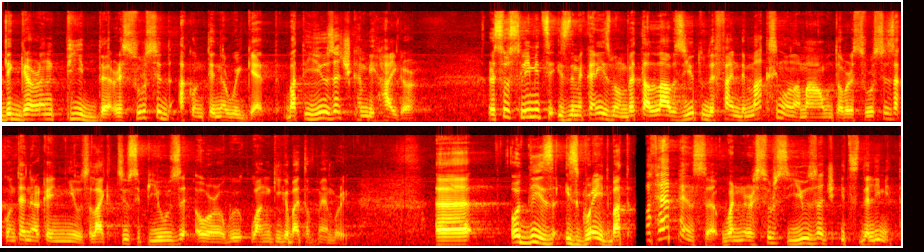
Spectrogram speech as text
the guaranteed resources a container will get, but usage can be higher. Resource limits is the mechanism that allows you to define the maximum amount of resources a container can use, like two CPUs or one gigabyte of memory. Uh, all this is great, but what happens when resource usage hits the limit?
